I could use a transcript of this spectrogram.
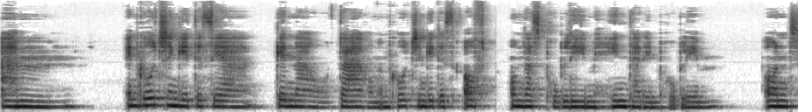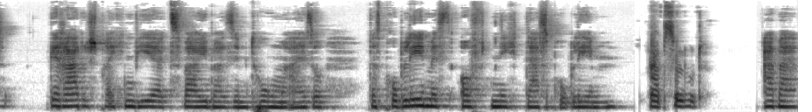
Ähm, Im Coaching geht es ja genau darum. Im Coaching geht es oft um das Problem hinter dem Problem. Und gerade sprechen wir zwar über Symptome, also das Problem ist oft nicht das Problem. Absolut. Aber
